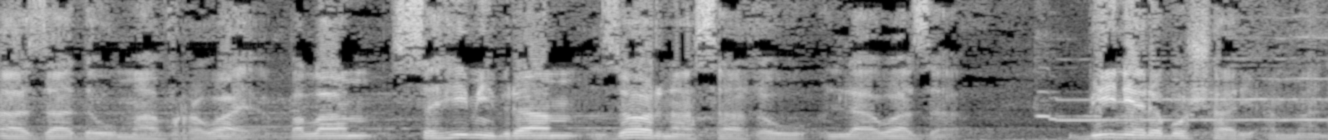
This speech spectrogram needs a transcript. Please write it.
ئازادە و ماڤڕەوایە، بەڵام سەهیمی برام زۆر ناساغە و لاوازە، بینێرە بۆ شاری عەممان.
